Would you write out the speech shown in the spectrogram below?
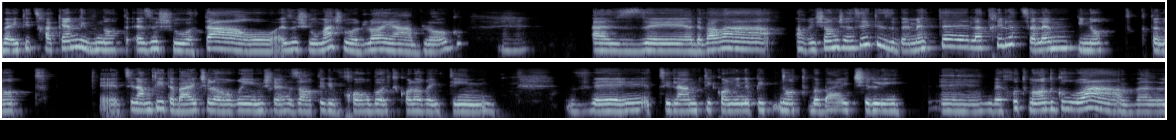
והייתי צריכה כן לבנות איזשהו אתר או איזשהו משהו, עוד לא היה בלוג, mm-hmm. אז uh, הדבר הראשון שעשיתי זה באמת uh, להתחיל לצלם פינות קטנות אה, צילמתי את הבית של ההורים, שעזרתי לבחור בו את כל הרהיטים, וצילמתי כל מיני פינות בבית שלי, באיכות מאוד גרועה, אבל,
